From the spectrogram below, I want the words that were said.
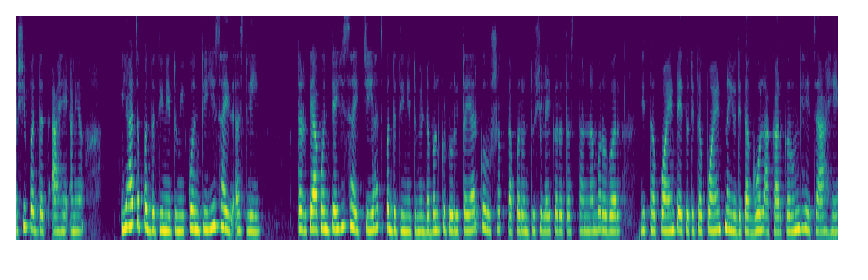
अशी पद्धत आहे आणि ह्याच पद्धतीने तुम्ही कोणतीही साईज असली तर त्या कोणत्याही साईजची ह्याच पद्धतीने तुम्ही डबल कटोरी तयार करू शकता. परंतु शिलाई करत असताना बरोबर जिथं पॉईंट येतो तिथं पॉईंट नाही येऊ देता गोल आकार करून घ्यायचा आहे.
